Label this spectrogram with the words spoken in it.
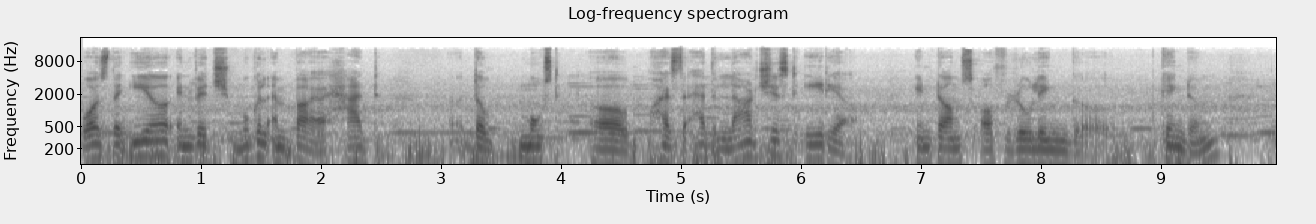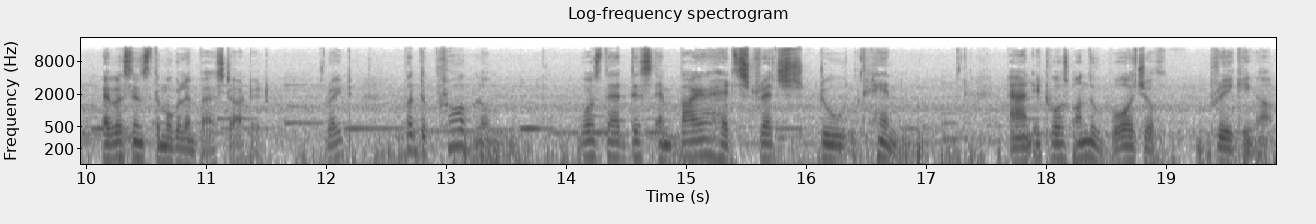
was the year in which Mughal Empire had uh, the most uh, has had the largest area in terms of ruling uh, kingdom ever since the Mughal Empire started, right? But the problem was that this empire had stretched too thin and it was on the verge of breaking up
